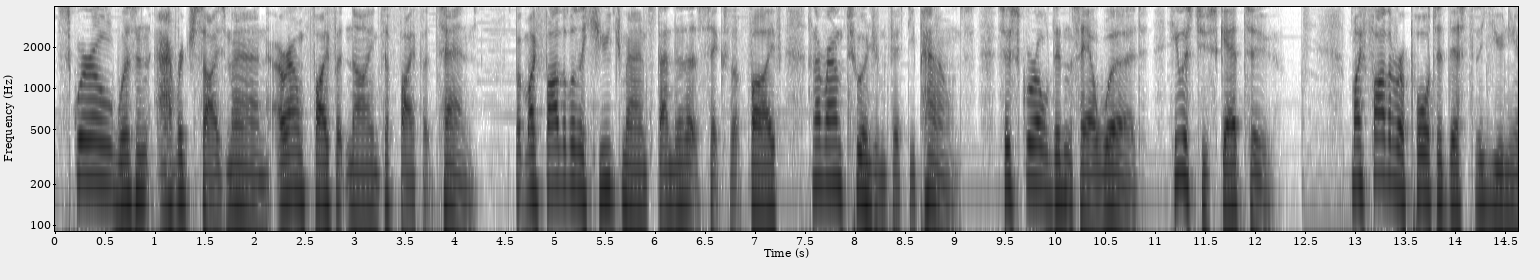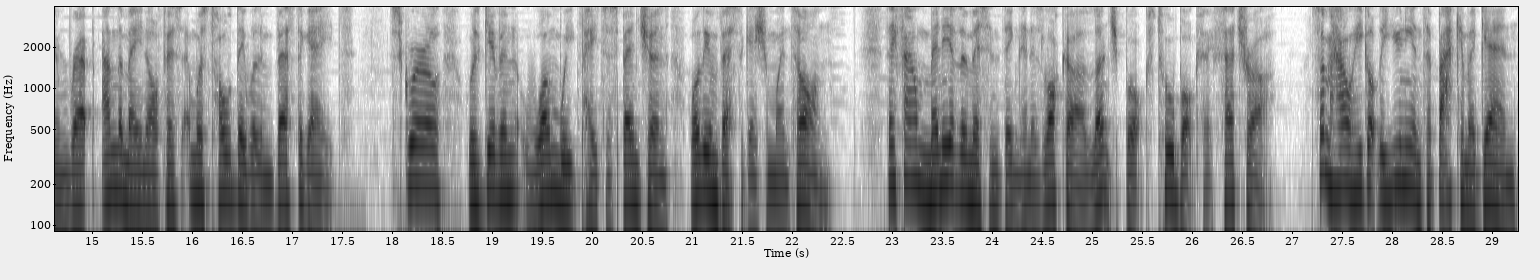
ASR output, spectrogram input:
Squirrel was an average sized man, around 5 foot 9 to 5 foot 10, but my father was a huge man standing at 6 foot 5 and around 250 pounds, so Squirrel didn't say a word. He was too scared to. My father reported this to the union rep and the main office and was told they will investigate. Squirrel was given one week paid suspension while the investigation went on. They found many of the missing things in his locker, lunchbox, toolbox, etc. Somehow he got the union to back him again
